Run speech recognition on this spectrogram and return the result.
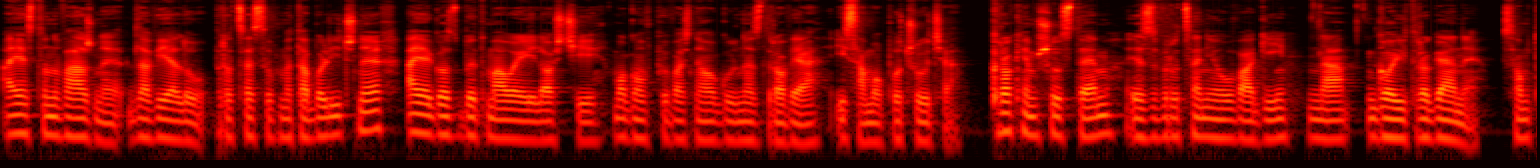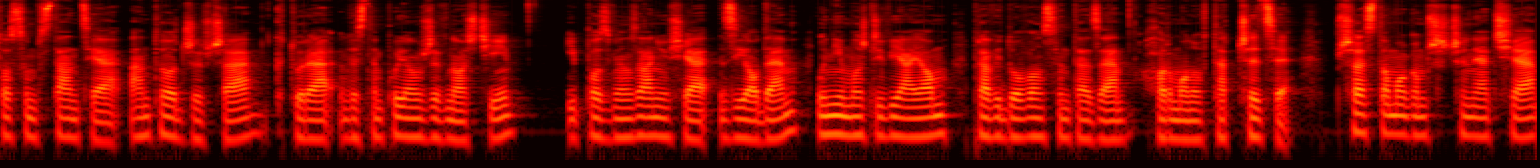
a jest on ważny dla wielu procesów metabolicznych, a jego zbyt małe ilości mogą wpływać na ogólne zdrowie i samopoczucie. Krokiem szóstym jest zwrócenie uwagi na goitrogeny. Są to substancje antyodżywcze, które występują w żywności i po związaniu się z jodem uniemożliwiają prawidłową syntezę hormonów tarczycy. Przez to mogą przyczyniać się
